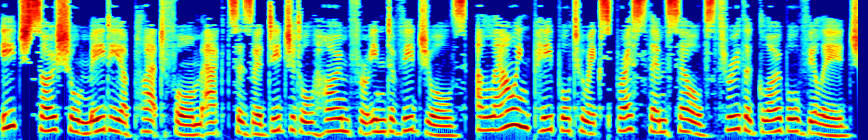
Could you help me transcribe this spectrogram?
Each social media platform acts as a digital home for individuals, allowing people to express themselves through the global village.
